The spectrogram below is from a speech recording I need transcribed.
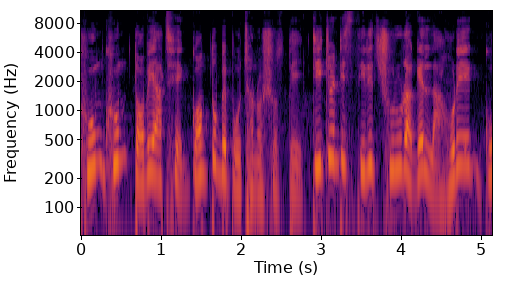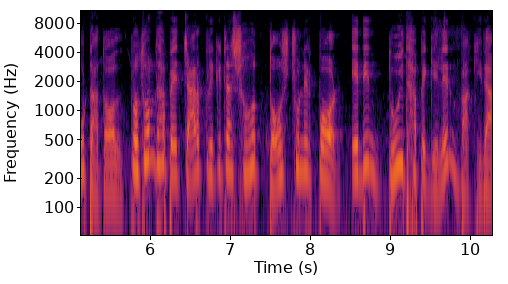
ঘুম ঘুম তবে আছে গন্তব্যে পৌঁছানোর স্বস্তি। টি টোয়েন্টি সিরিজ শুরুর আগে লাহোরে গোটা দল। প্রথম ধাপে চার ক্রিকেটার সহ দশ জনের পর এদিন দুই ধাপে গেলেন বাকিরা।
